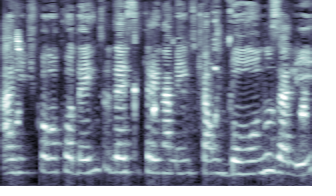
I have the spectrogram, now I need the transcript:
A gente colocou dentro desse treinamento, que é um bônus ali.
